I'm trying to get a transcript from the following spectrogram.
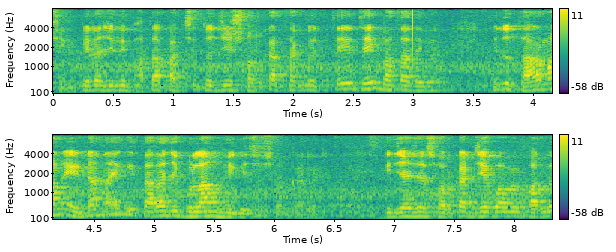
শিল্পীরা যদি ভাতা পাচ্ছে, তো যে সরকার থাকবে তেই ভাতা দেবে। কিন্তু তার মানে এটা নয় কি, তারা যে গোলাম হয়ে গেছে সরকারের। কি যে আছে সরকার যেভাবে পারবে,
